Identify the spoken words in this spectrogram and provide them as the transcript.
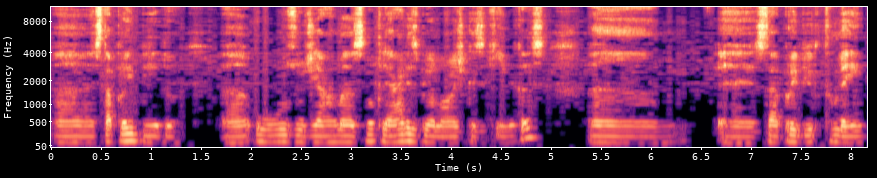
uh, está proibido uh, o uso de armas nucleares, biológicas e químicas. É, está proibido também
